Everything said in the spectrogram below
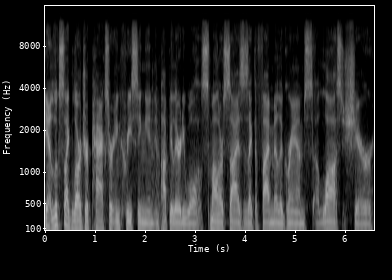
Yeah, it looks like larger packs are increasing in, in popularity, while smaller sizes like the five milligrams uh, lost share.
